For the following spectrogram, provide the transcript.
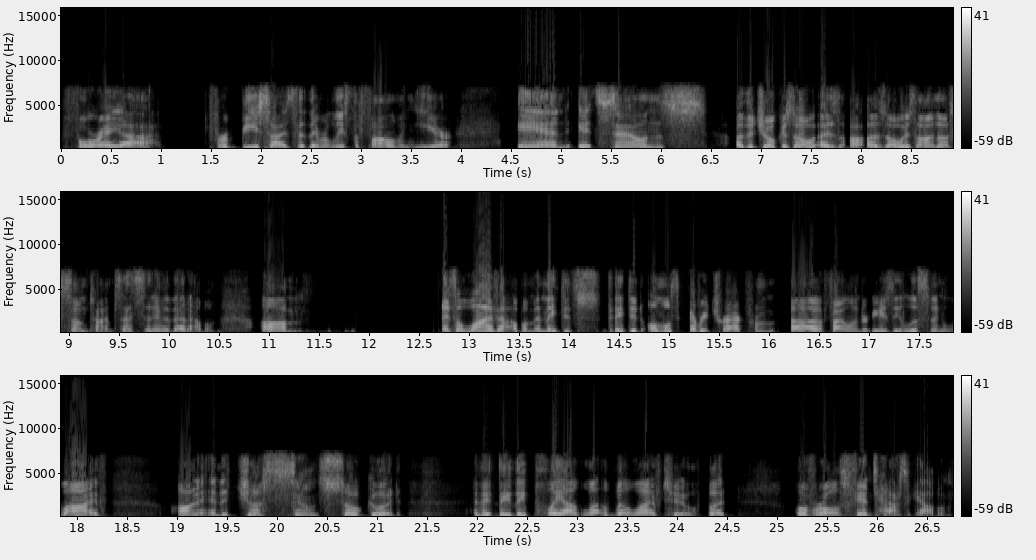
for a uh, for a B sides that they released the following year, and it sounds. Uh, the joke is, is, uh, is always on us sometimes. That's the name of that album. Um, it's a live album, and they did they did almost every track from uh, File Under Easy listening live on it, and it just sounds so good. And they they, they play out li- well live too, but overall, it's a fantastic album.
